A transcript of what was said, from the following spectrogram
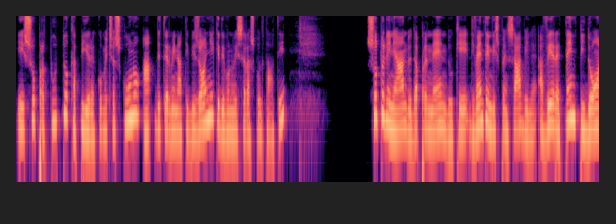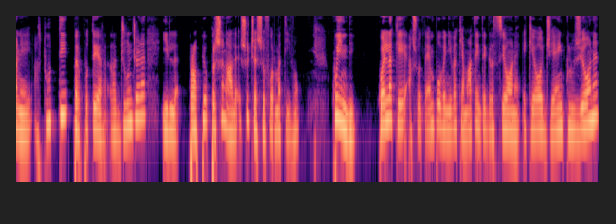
e soprattutto capire come ciascuno ha determinati bisogni che devono essere ascoltati, sottolineando ed apprendendo che diventa indispensabile avere tempi idonei a tutti per poter raggiungere il proprio personale successo formativo. Quindi quella che a suo tempo veniva chiamata integrazione e che oggi è inclusione,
